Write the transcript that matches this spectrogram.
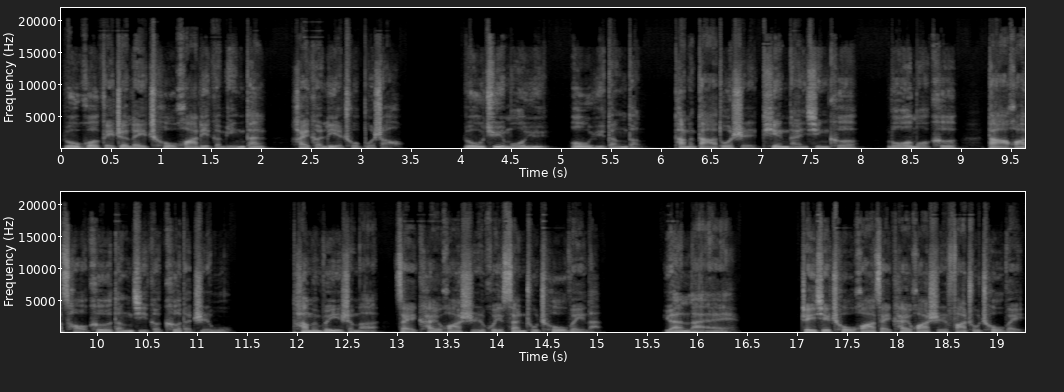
如果给这类臭花列个名单，还可列出不少，如巨魔芋、欧芋等等。它们大多是天南星科、罗摩科、大花草科等几个科的植物。它们为什么在开花时会散出臭味呢？原来，这些臭花在开花时发出臭味，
